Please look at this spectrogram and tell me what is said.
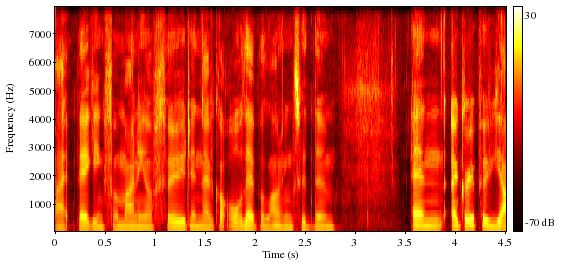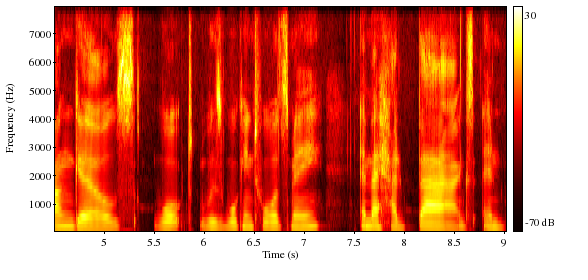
like begging for money or food, and they've got all their belongings with them. And a group of young girls walked was walking towards me, and they had bags and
